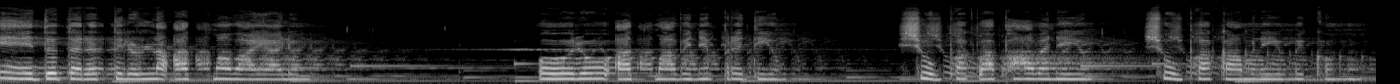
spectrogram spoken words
ഏത് തരത്തിലുള്ള ആത്മാവായാലും ഓരോ ആത്മാവിനെ പ്രതിയും ശുഭഭാവനയും ശുഭകാമനയും വെക്കുന്നു.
